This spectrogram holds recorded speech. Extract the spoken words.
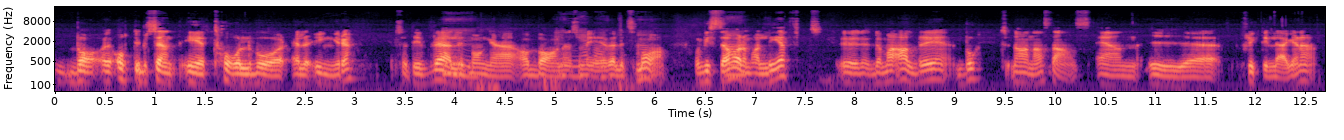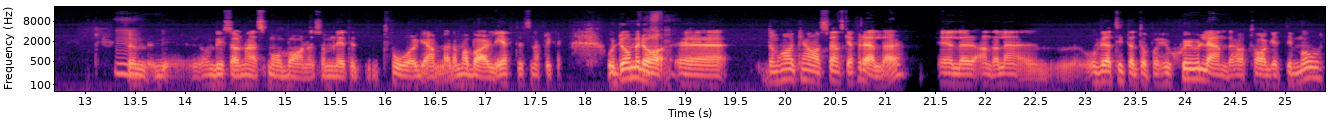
80% är 12 år eller yngre. Så det är väldigt mm. många av barnen som är väldigt små. Och vissa av dem har levt, eh, de har aldrig bott någon annanstans än i eh, flyktinglägren. Mm. vissa av de här små barnen som är till två år gamla, de har bara levt i sina flyktingar. Och de är då, eh, de har, kan ha svenska föräldrar eller andra länder. Och vi har tittat på hur sju länder har tagit emot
